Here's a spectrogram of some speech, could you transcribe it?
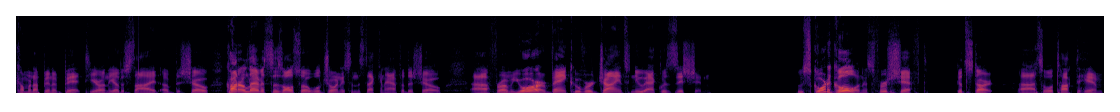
coming up in a bit here on the other side of the show. Connor Levis is also will join us in the second half of the show from your Vancouver Giants new acquisition, who scored a goal in his first shift. Good start. Uh, so we'll talk to him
